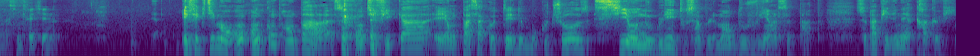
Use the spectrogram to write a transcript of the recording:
les racines chrétiennes. Effectivement, on, ne comprend pas ce pontificat et on passe à côté de beaucoup de choses si on oublie tout simplement d'où vient ce pape. Ce pape, il est né à Cracovie.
